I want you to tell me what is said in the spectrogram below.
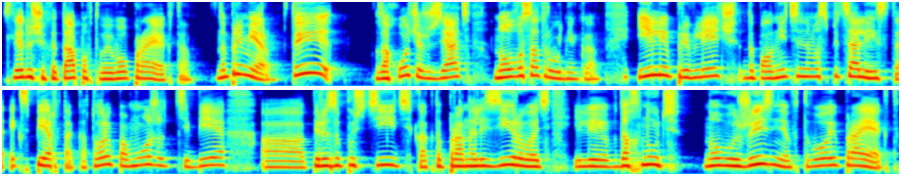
следующих этапов твоего проекта. Например, ты захочешь взять нового сотрудника или привлечь дополнительного специалиста, эксперта, который поможет тебе э, перезапустить, как-то проанализировать или вдохнуть новую жизнь в твой проект.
